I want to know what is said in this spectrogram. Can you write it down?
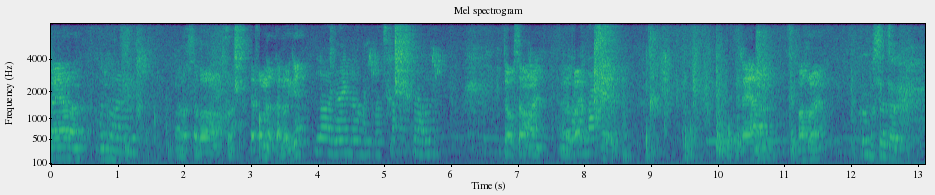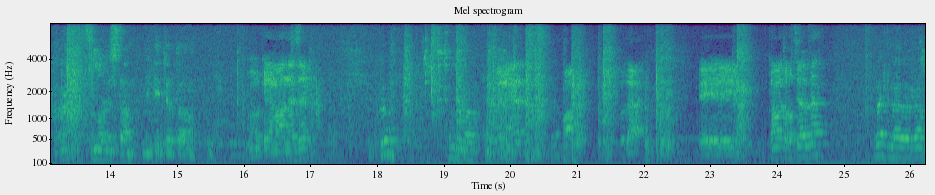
היי, יאללה. סבבה, מה קורה? איפה המנהלך, לא הגיע? לא, עדיין לא, אבל אני כבר צריכה ללכת. טוב, סבבה, יאללה, ביי. יאללה, מה קורה? הכל בסדר, רק צנוע סתם, ניקיתי אותו. אוקיי, מה הנזק? כלום, שום דבר. באמת? וואו, תודה. אה, כמה אתה רוצה על זה? בני אדם,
